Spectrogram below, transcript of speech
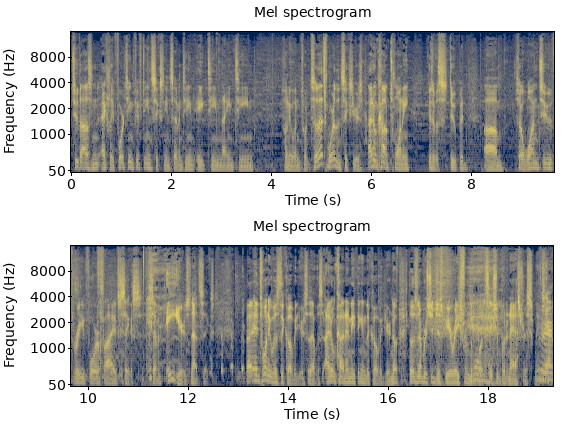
2000, actually 14, 15, 16, 17, 18, 19, 21, 20. So that's more than six years. I don't count 20 because it was stupid. Um, so one, two, three, four, five, six, seven, eight years, not six. Uh, and 20 was the COVID year. So that was, I don't count anything in the COVID year. No, those numbers should just be erased from the books. They should put an asterisk next to them.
